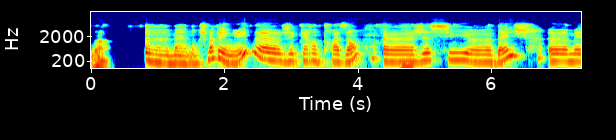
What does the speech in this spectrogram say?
voilà. Euh, ben, donc, je m'appelle Ingrid, euh, j'ai 43 ans, euh, je suis belge, mais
